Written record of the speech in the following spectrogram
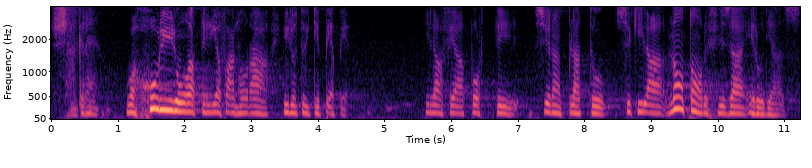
chagrin. Il a fait apporter sur un plateau ce qu'il a longtemps refusé à Hérodias.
